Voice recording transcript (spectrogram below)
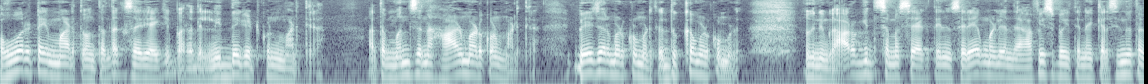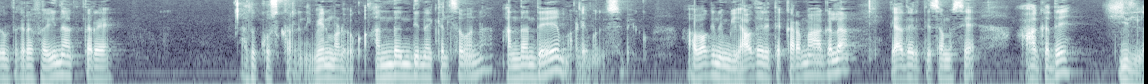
ಓವರ್ ಟೈಮ್ ಮಾಡ್ತು ಅಂತಂದಾಗ ಸರಿಯಾಗಿ ಬರೋದಿಲ್ಲ. ನಿದ್ದೆಗೆ ಇಟ್ಕೊಂಡು ಮಾಡ್ತೀರಾ? ಅಥವಾ ಮನಸ್ಸನ್ನು ಹಾಳು ಮಾಡ್ಕೊಂಡು ಮಾಡ್ತೀರ. ಬೇಜಾರು ಮಾಡ್ಕೊಂಡು ಮಾಡ್ತೀರ, ದುಃಖ ಮಾಡ್ಕೊಂಡು ಮಾಡಿ ಇವಾಗ ನಿಮ್ಗೆ ಆರೋಗ್ಯದ ಸಮಸ್ಯೆ ಆಗುತ್ತೆ, ನೀವು ಸರಿಯಾಗಿ ಮಾಡಲಿ ಅಂದರೆ ಆಫೀಸ್ ಬೈತಾನೆ, ಕೆಲಸದಿಂದ ತೆಗೆದುತಾರೆ ಫೈನ್ ಹಾಕ್ತಾರೆ. ಅದಕ್ಕೋಸ್ಕರ ನೀವೇನು ಮಾಡಬೇಕು? ಅಂದಂದಿನ ಕೆಲಸವನ್ನು ಅಂದಂದೇ ಮಾಡಿ ಮುಗಿಸಬೇಕು. ಆವಾಗ ನಿಮ್ಗೆ ಯಾವುದೇ ರೀತಿಯ ಕರ್ಮ ಆಗಲ್ಲ, ಯಾವುದೇ ರೀತಿಯ ಸಮಸ್ಯೆ ಆಗದೇ ಇಲ್ಲ.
